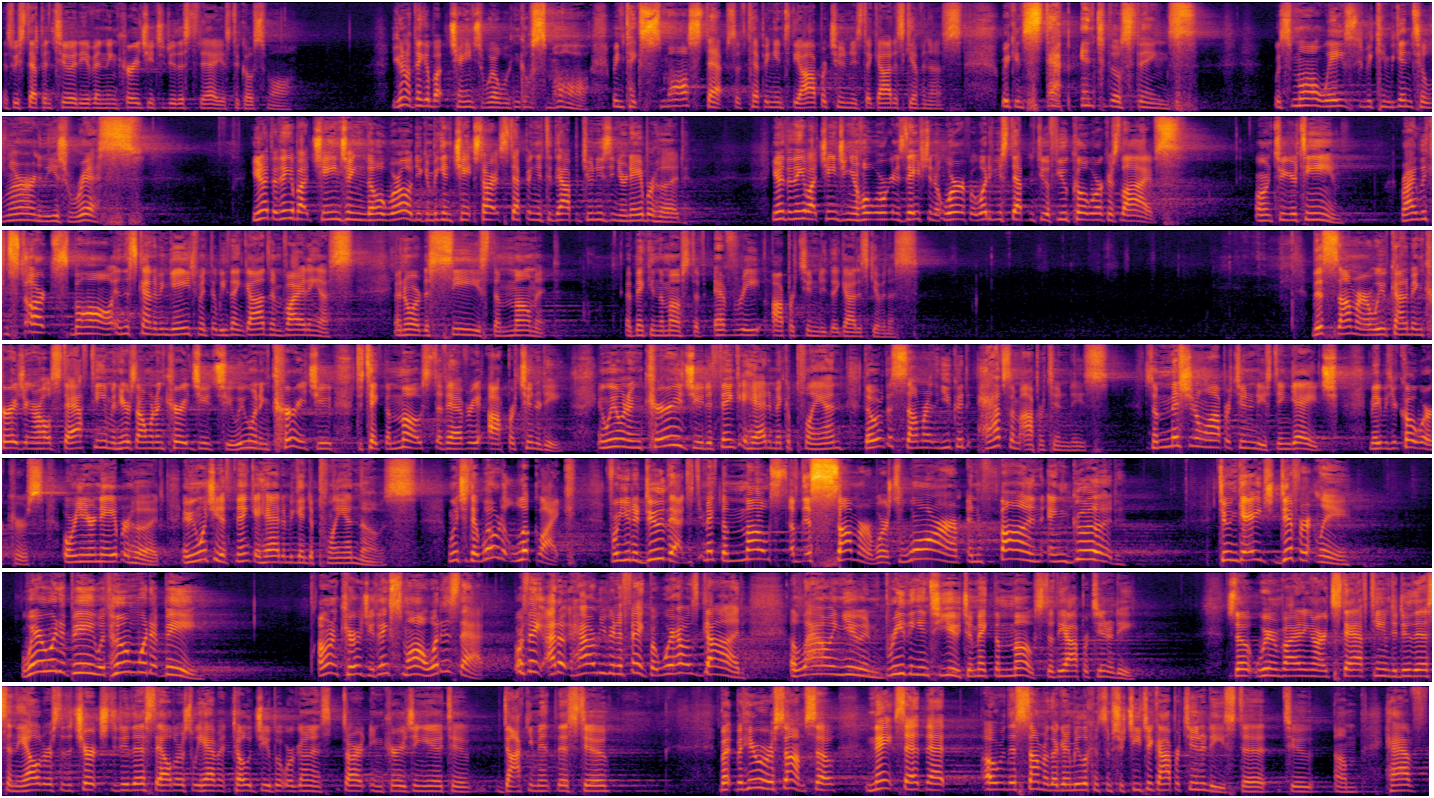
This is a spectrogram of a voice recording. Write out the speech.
as we step into it, even encourage you to do this today, is to go small. You're going to think about change the world. We can go small. We can take small steps of stepping into the opportunities that God has given us. We can step into those things with small ways we can begin to learn these risks. You don't have to think about changing the whole world. You can begin cha- start stepping into the opportunities in your neighborhood. You don't have to think about changing your whole organization at work, but what if you stepped into a few coworkers' lives or into your team? Right? We can start small in this kind of engagement that we think God's inviting us in order to seize the moment of making the most of every opportunity that God has given us. This summer, we've kind of been encouraging our whole staff team, and here's how I want to encourage you to. We want to encourage you to take the most of every opportunity. And we want to encourage you to think ahead and make a plan that over the summer that you could have some opportunities, some missional opportunities to engage, maybe with your coworkers or in your neighborhood. And we want you to think ahead and begin to plan those. We want you to say, what would it look like for you to do that, to make the most of this summer where it's warm and fun and good, to engage differently? Where would it be? With whom would it be? I want to encourage you, think small. What is that? Or think, I don't, how are you going to think? But where is God allowing you and breathing into you to make the most of the opportunity? So we're inviting our staff team to do this and the elders of the church to do this. The elders, we haven't told you, but we're going to start encouraging you to document this too. But, but here were some. So Nate said that over this summer they're going to be looking at some strategic opportunities to, to um, have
